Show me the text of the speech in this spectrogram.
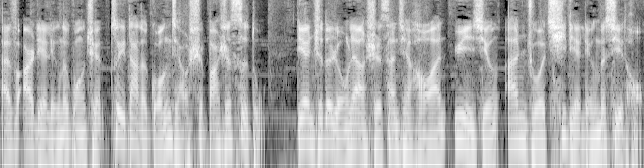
，f 二点零的光圈，最大的广角是八十四度。电池的容量是三千毫安，运行安卓七点零的系统。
